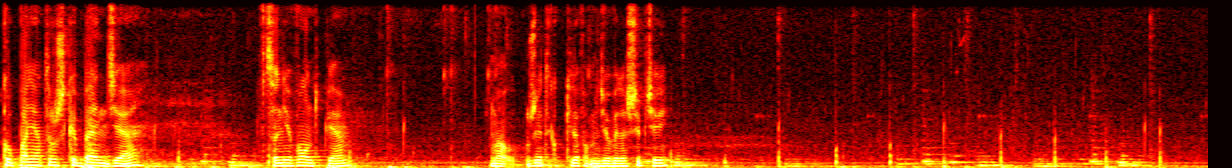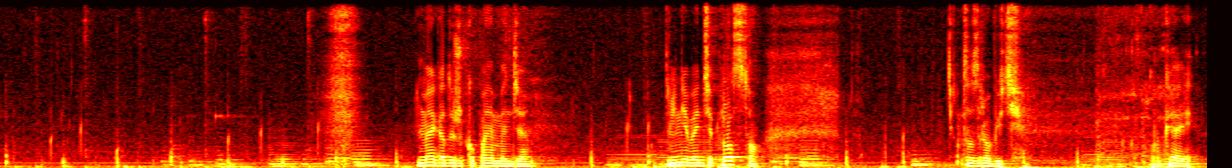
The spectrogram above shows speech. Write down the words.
kopania troszkę będzie. W co nie wątpię. No, użyję tego kilofa, będzie o wiele szybciej. Mega dużo kopania będzie. I nie będzie prosto to zrobić. Okej.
